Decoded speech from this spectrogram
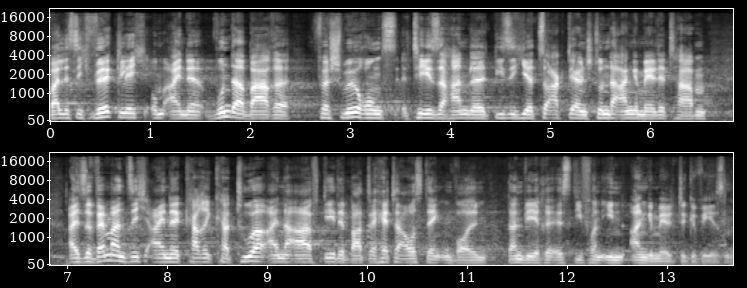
weil es sich wirklich um eine wunderbare Verschwörungsthese handelt, die Sie hier zur Aktuellen Stunde angemeldet haben. Also wenn man sich eine Karikatur einer AfD-Debatte hätte ausdenken wollen, dann wäre es die von Ihnen angemeldete gewesen.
